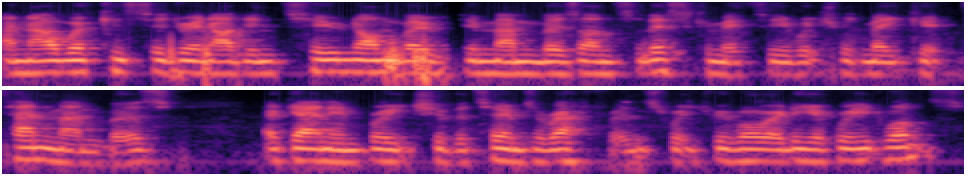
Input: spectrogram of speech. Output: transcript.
And now we're considering adding two non-voting members onto this committee, which would make it 10 members, again in breach of the terms of reference, which we've already agreed once.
